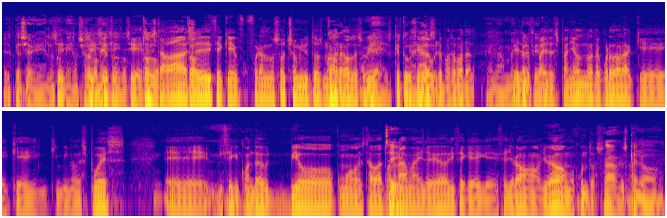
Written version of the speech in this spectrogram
Es que se lo Sí, comió, se sí, lo comió sí, todo. sí, sí, todo, estaba, todo. se dice que fueron los ocho minutos más Todo, largos de su vida. es que tú Dice verás. lo, lo pasó fatal. El, el español, no recuerdo ahora que, que- quién vino después. Eh, dice que cuando vio cómo estaba el Sí. panorama y le veo, dice que, que dice llorábamos, llorábamos juntos. Claro, es que no,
